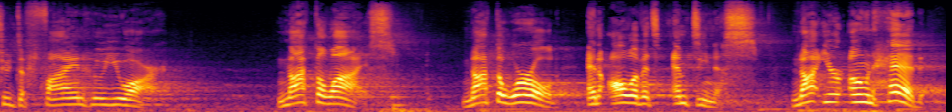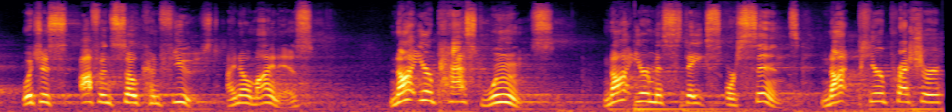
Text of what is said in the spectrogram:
to define who you are, not the lies, not the world and all of its emptiness, not your own head, which is often so confused. I know mine is not your past wounds, not your mistakes or sins, not peer pressure,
